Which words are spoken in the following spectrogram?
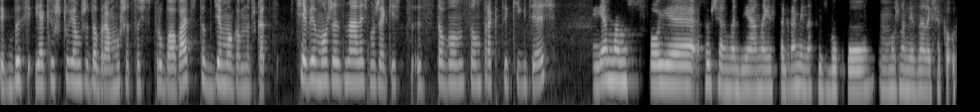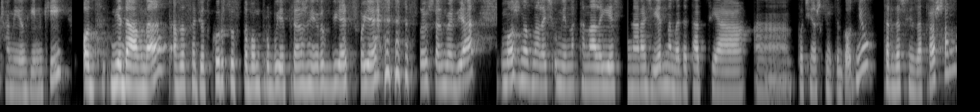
Jakby, jak już czują, że dobra, muszę coś spróbować, to gdzie mogą na przykład Ciebie może znaleźć, może jakieś z Tobą są praktyki gdzieś? Ja mam swoje social media na Instagramie, na Facebooku. Można mnie znaleźć jako oczami joginki. Od niedawna, a w zasadzie od kursu z Tobą próbuję prężnie rozwijać swoje social media. Można znaleźć u mnie na kanale, jest na razie jedna medytacja e, po ciężkim tygodniu. Serdecznie zapraszam.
